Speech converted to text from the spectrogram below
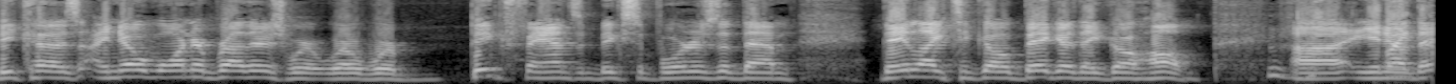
because I know Warner Brothers. We're we're, we're big fans and big supporters of them. They like to go bigger. They go home. Uh, you know, Like they-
